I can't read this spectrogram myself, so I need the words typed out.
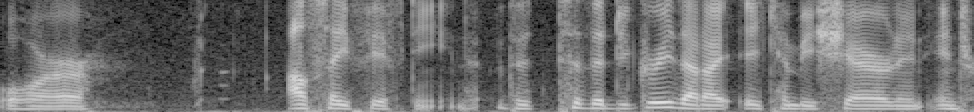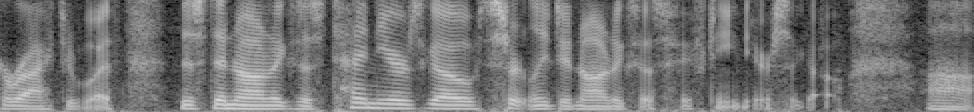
Or I'll say 15. The, to the degree that I, it can be shared and interacted with, this did not exist 10 years ago, certainly did not exist 15 years ago. Uh,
